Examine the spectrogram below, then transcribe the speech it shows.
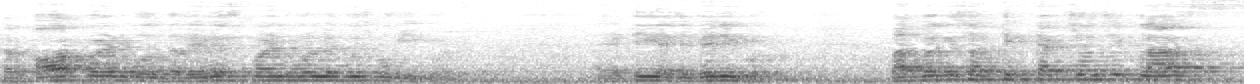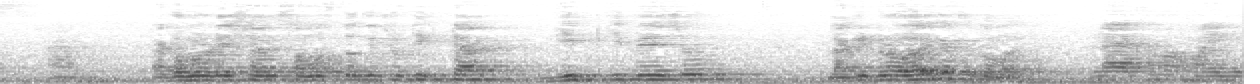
তার পাওয়ার পয়েন্ট বলতে হবে। এমএস পয়েন্ট বললে বুঝব কি করে? ঠিক আছে ভেরি গুড বাদ বাকি সব ঠিকঠাক চলছে? ক্লাস অ্যাকোমোডেশন সমস্ত কিছু ঠিকঠাক গিফট কি পেয়েছ? লাকি ড্র হয়ে গেছে তোমার? না এখনও হয়নি।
